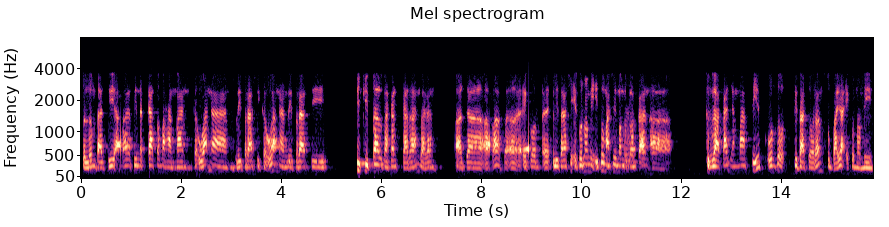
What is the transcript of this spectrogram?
belum tadi apa tingkat pemahaman keuangan, literasi keuangan, literasi digital bahkan sekarang bahkan ada apa ekon, literasi ekonomi itu masih memerlukan uh, gerakan yang masif untuk kita dorong supaya ekonomi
